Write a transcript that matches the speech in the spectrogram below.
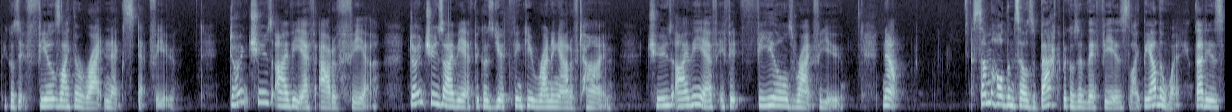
because it feels like the right next step for you. Don't choose IVF out of fear. Don't choose IVF because you think you're running out of time. Choose IVF if it feels right for you. Now, some hold themselves back because of their fears, like the other way. That is,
